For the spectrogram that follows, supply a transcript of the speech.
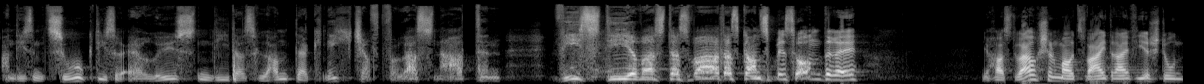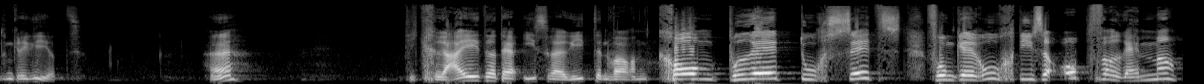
An diesem Zug dieser Erlösten, die das Land der Knechtschaft verlassen hatten. Wisst ihr, was das war, das ganz Besondere? Ja, hast du auch schon mal zwei, drei, vier Stunden grilliert? Hä? Die Kleider der Israeliten waren komplett durchsetzt vom Geruch dieser Opferlämmer,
